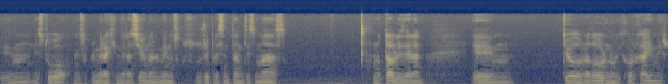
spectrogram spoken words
em, estuvo en su primera generación, al menos sus representantes más notables eran eh, Theodor Adorno y Horkheimer.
